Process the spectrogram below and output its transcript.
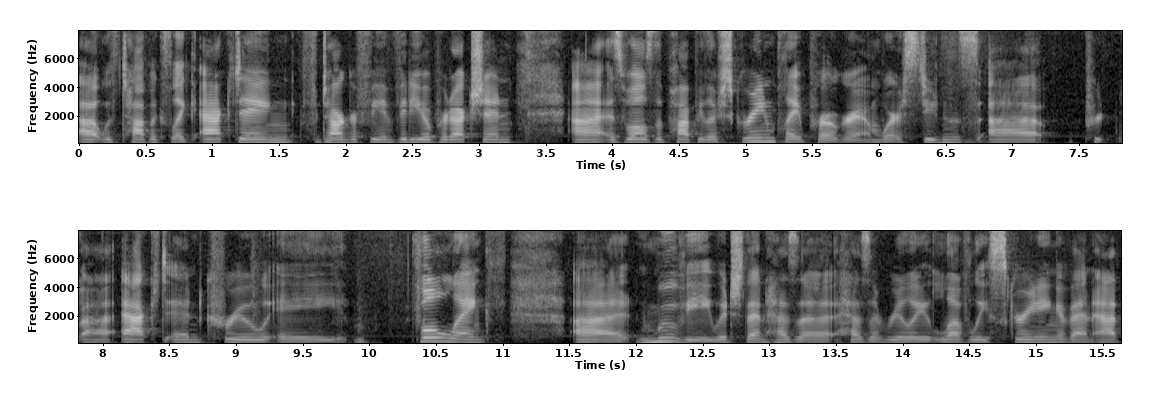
uh, with topics like acting, photography, and video production, uh, as well as the popular screenplay program where students uh, uh, act and crew a full length uh, movie, which then has a has a really lovely screening event at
